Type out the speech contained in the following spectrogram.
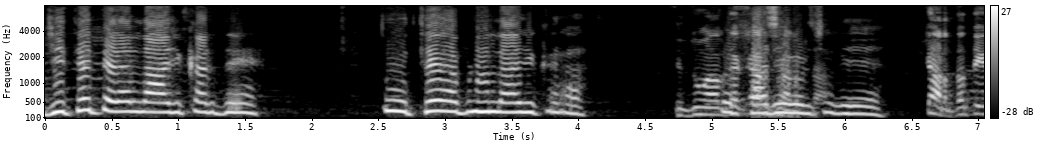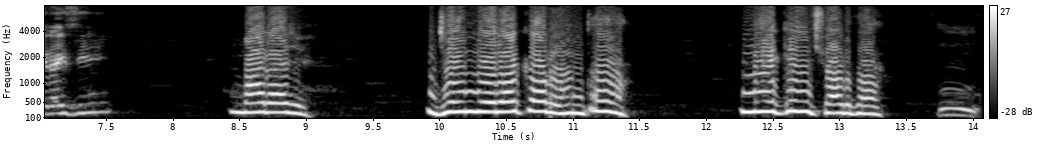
ਜਿੱਥੇ ਤੇਰਾ ਇਲਾਜ ਕਰਦੇ ਤੂੰ ਉੱਥੇ ਆਪਣਾ ਇਲਾਜ ਕਰਾ। ਤੇ ਤੂੰ ਆਪਦਾ ਘਰ ਸਾਡੇ ਕੋਲ ਛੱਡਤਾ। ਚਲੇ ਆ ਘਰ ਤਾਂ ਤੇਰਾ ਹੀ ਸੀ। ਮਹਾਰਾਜ ਜੇ ਮੇਰਾ ਘਰ ਹੁੰਦਾ ਮੈਂ ਕਿਉਂ ਛੱਡਦਾ? ਹੂੰ।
